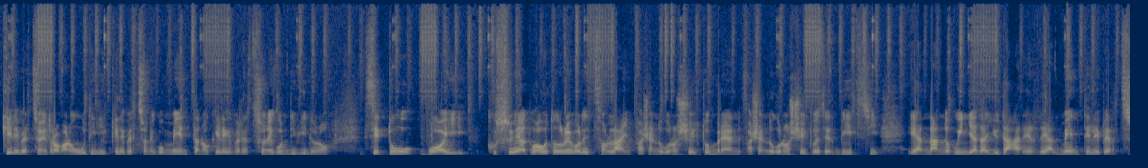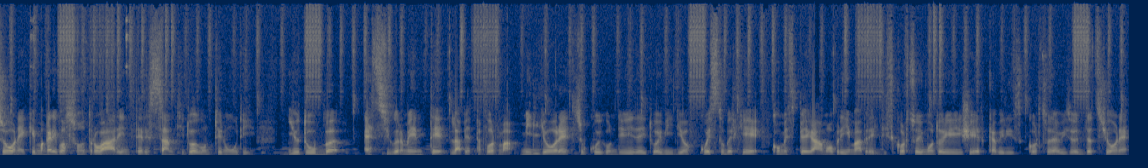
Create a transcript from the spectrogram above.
che le persone trovano utili, che le persone commentano, che le persone condividono. Se tu vuoi costruire la tua autorevolezza online facendo conoscere il tuo brand, facendo conoscere i tuoi servizi e andando quindi ad aiutare realmente le persone che magari possono trovare interessanti i tuoi contenuti, YouTube è sicuramente la piattaforma migliore su cui condividere i tuoi video, questo perché come spiegavamo prima per il discorso dei motori di ricerca, per il discorso della visualizzazione,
